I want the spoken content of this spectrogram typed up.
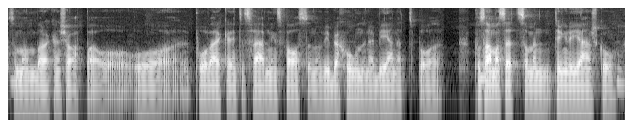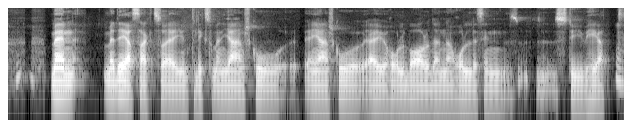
som man bara kan köpa och, och påverkar inte svävningsfasen och vibrationerna i benet på, på samma sätt som en tyngre järnsko. Men med det sagt så är ju inte liksom en järnsko, en järnsko är ju hållbar och den håller sin styvhet Mm.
